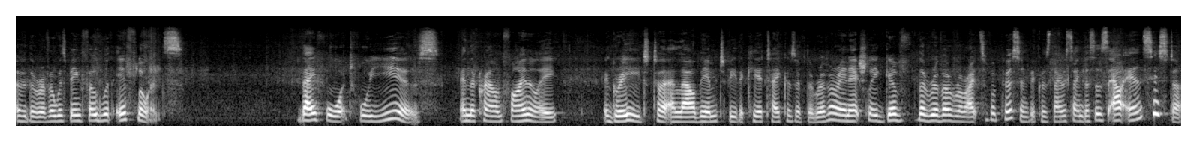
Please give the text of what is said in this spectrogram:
of the river was being filled with effluents they fought for years, and the Crown finally agreed to allow them to be the caretakers of the river and actually give the river rights of a person because they were saying this is our ancestor.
